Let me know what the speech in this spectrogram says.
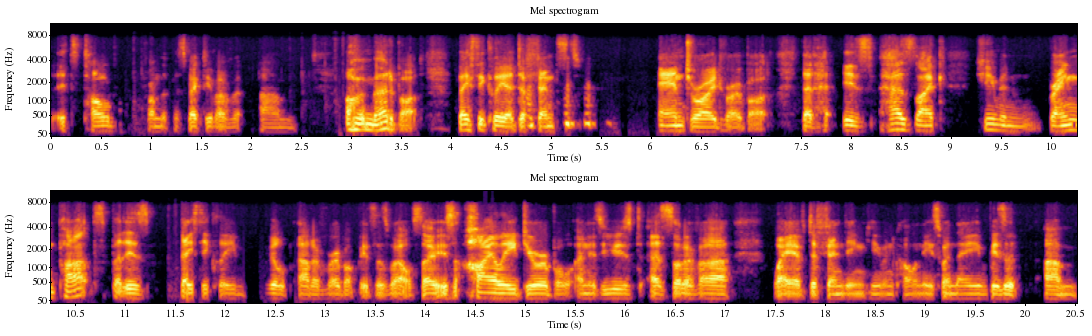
it's told from the perspective of um, of a murder bot, basically a defense android robot that ha- is has like human brain parts, but is basically built out of robot bits as well. So is highly durable and is used as sort of a way of defending human colonies when they visit um,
